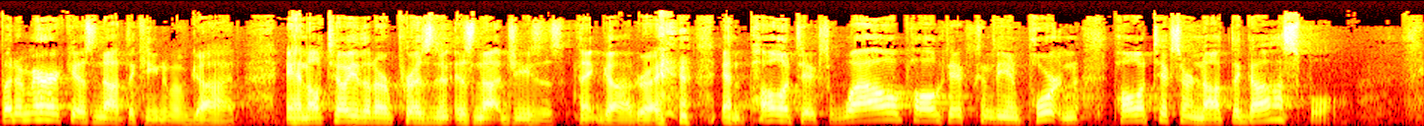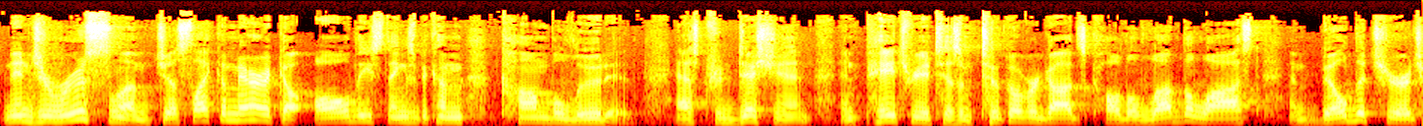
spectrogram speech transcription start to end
But America is not the kingdom of God. And I'll tell you that our president is not Jesus. Thank God, right? and politics, while politics can be important, politics are not the gospel. And in Jerusalem, just like America, all these things become convoluted as tradition and patriotism took over God's call to love the lost and build the church,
